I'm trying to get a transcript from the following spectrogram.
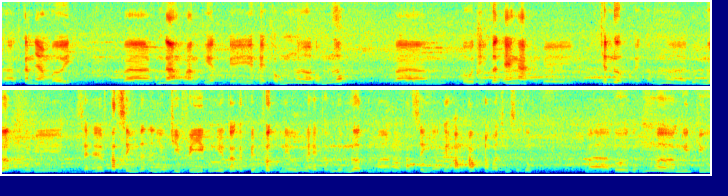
à, căn nhà mới và cũng đang hoàn thiện cái hệ thống à, ống nước và tôi thì rất e ngại về chất lượng của hệ thống à, đường nước bởi vì sẽ phát sinh rất là nhiều chi phí cũng như các cái phiền phức nếu như hệ thống đường nước mà nó phát sinh các cái hỏng hóc trong quá trình sử dụng và tôi cũng nghiên cứu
